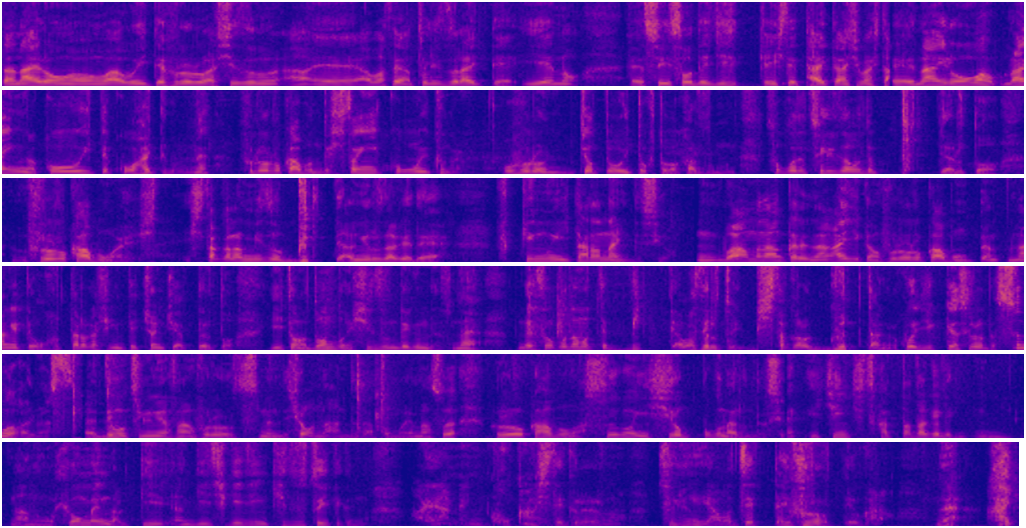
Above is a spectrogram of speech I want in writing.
ナイロンは浮いてフロルは沈む、えー、合わせが取りづらいって家の、えー、水槽で実験して体感しました、えー、ナイロンはラインがこう浮いてこう入ってくるね。フロールカーボンで下にこう行くのよ。お風呂にちょっと置いとくと分かると思うそこで釣り竿でプッてやるとフロールカーボンは下から水をグッて上げるだけでフッキングに至らないんですよ。ワームなんかで長い時間フロールカーボンをンと投げてほったらかしにてちょんちょやってると糸がどんどん沈んでいくんですね。でそこでもってビッて合わせると下からグッて上げるこれ実験すればすぐ分かります。でも釣り屋さんフロール進めんでしょ？なんでだと思います？フロールカーボンはすぐに白っぽくなるんですよ。1日使っただけであの表面がギギチギチに傷ついてくるの早めに交換してくれるの釣り屋は絶対フローって言うからねはい。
